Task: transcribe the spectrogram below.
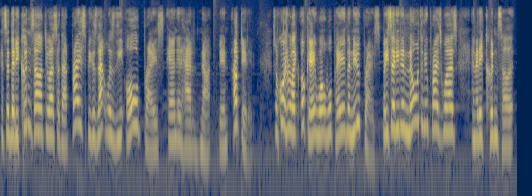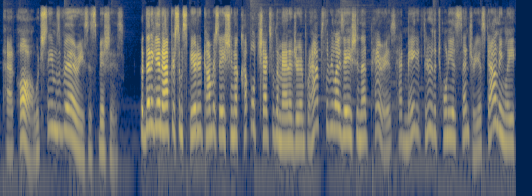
and said that he couldn't sell it to us at that price because that was the old price and it had not been updated. So of course we're like, okay, well we'll pay the new price. But he said he didn't know what the new price was and that he couldn't sell it at all, which seems very suspicious. But then again, after some spirited conversation, a couple checks with the manager, and perhaps the realization that Paris had made it through the 20th century, astoundingly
